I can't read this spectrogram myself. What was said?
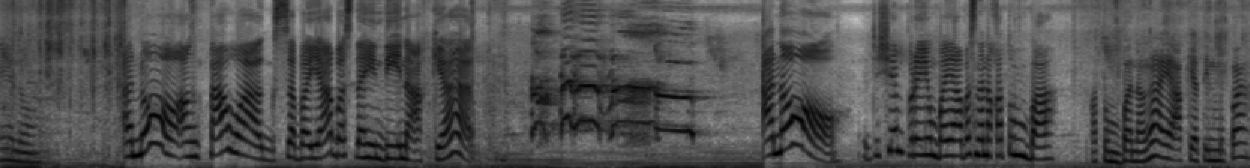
Ayan oh. Ano ang tawag sa bayabas na hindi inaakyat? Ano? Ito syempre yung bayabas na nakatumba. Katumba na nga, iakyatin mo pa.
